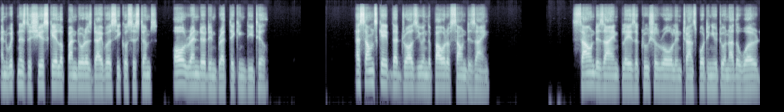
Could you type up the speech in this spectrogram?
and witness the sheer scale of Pandora's diverse ecosystems, all rendered in breathtaking detail. A soundscape that draws you in the power of sound design. Sound design plays a crucial role in transporting you to another world,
